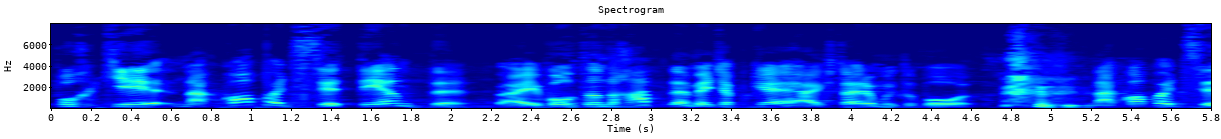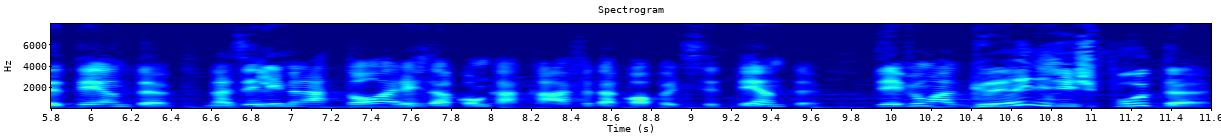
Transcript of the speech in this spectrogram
Porque na Copa de 70, aí voltando rapidamente, é porque a história é muito boa. Na Copa de 70, nas eliminatórias da CONCACAF da Copa de 70, teve uma grande disputa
